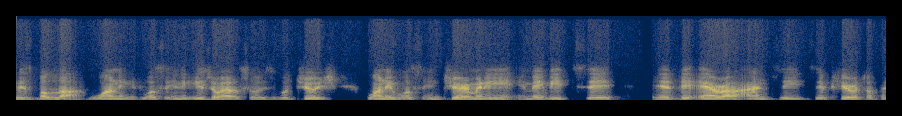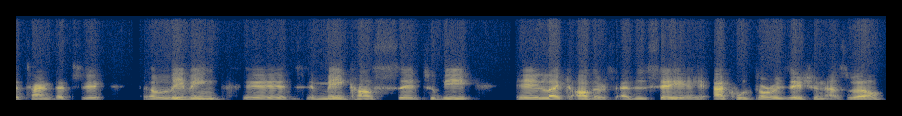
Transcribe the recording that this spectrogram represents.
Hezbollah. One, it was in Israel, so it was Jewish. One, it was in Germany, maybe it's the, uh, the era and the, the period of the time that uh, living uh, make us uh, to be uh, like others. As you say, acculturization as well.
